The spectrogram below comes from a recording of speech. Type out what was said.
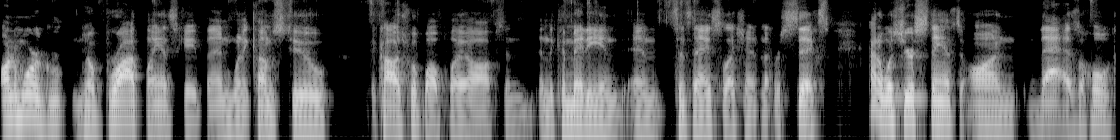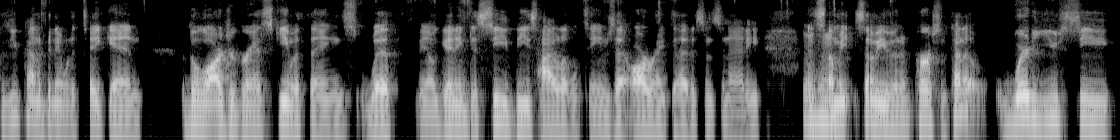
on a more you know broad landscape, then when it comes to the college football playoffs and, and the committee and and Cincinnati selection at number six, kind of what's your stance on that as a whole? Because you've kind of been able to take in the larger grand scheme of things with you know getting to see these high level teams that are ranked ahead of Cincinnati and Mhm. some some even in person. Kind of where do you see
